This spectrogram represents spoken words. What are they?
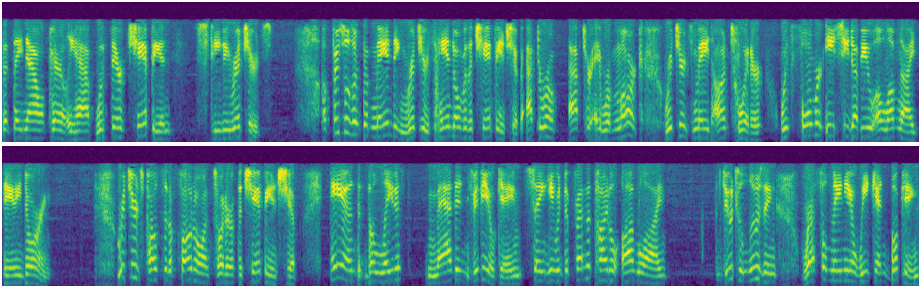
that they now apparently have with their champion, Stevie Richards. Officials are demanding Richards hand over the championship after a, after a remark Richards made on Twitter with former ECW alumni Danny Doring. Richards posted a photo on Twitter of the championship and the latest Madden video game saying he would defend the title online due to losing WrestleMania weekend bookings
